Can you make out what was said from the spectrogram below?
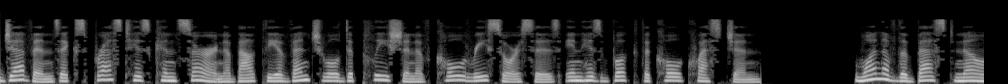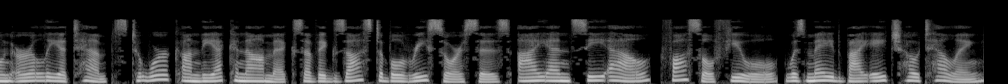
Jevons expressed his concern about the eventual depletion of coal resources in his book The Coal Question. One of the best-known early attempts to work on the economics of exhaustible resources INCL, fossil fuel was made by H. Hotelling,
